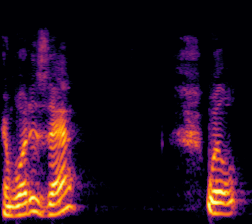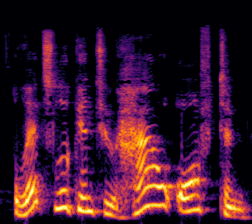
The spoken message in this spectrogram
And what is that? Well, let's look into how often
